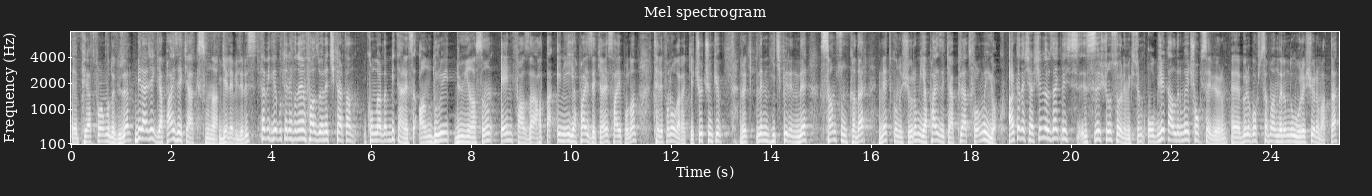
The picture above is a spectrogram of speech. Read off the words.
e, platformu da güzel. Birazcık yapay zeka kısmına gelebiliriz. Tabii ki de bu telefonu en fazla öne çıkartan konulardan bir tanesi Android dünyasının en fazla hatta en iyi yapay zekaya sahip olan telefonu olarak geçiyor. Çünkü rakiplerin hiçbirinde Samsung kadar net konuşuyorum yapay zeka platformu yok. Arkadaşlar şimdi özellikle size şunu söylemek istiyorum. Obje kaldırmayı çok seviyorum. Ee, böyle boş zamanlarımda uğraşıyorum hatta.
